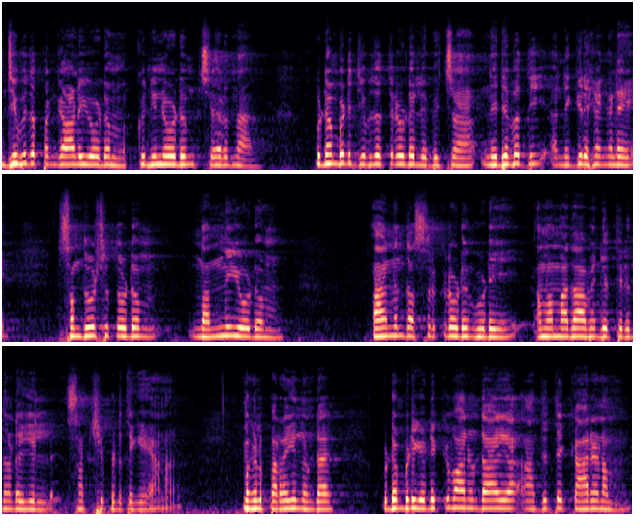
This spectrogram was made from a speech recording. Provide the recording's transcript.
ജീവിത പങ്കാളിയോടും കുഞ്ഞിനോടും ചേർന്ന ഉടമ്പടി ജീവിതത്തിലൂടെ ലഭിച്ച നിരവധി അനുഗ്രഹങ്ങളെ സന്തോഷത്തോടും നന്ദിയോടും ആനന്ദ അശ്രുക്കളോടും കൂടി അമ്മ മാതാവിന്റെ തിരുനടയിൽ സാക്ഷ്യപ്പെടുത്തുകയാണ്. മകൾ പറയുന്നുണ്ട് ഉടമ്പടി എടുക്കുവാനുണ്ടായ ആദ്യത്തെ കാരണം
